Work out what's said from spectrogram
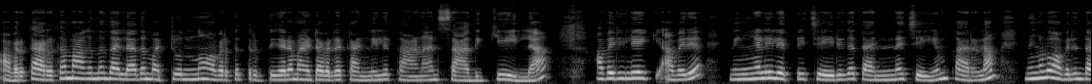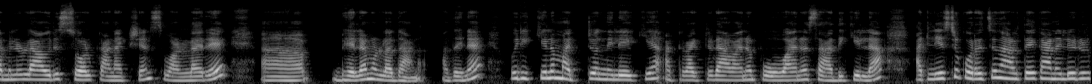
അവർക്ക് അർഹമാകുന്നതല്ലാതെ മറ്റൊന്നും അവർക്ക് തൃപ്തികരമായിട്ട് അവരുടെ കണ്ണിൽ കാണാൻ സാധിക്കുകയില്ല അവരിലേക്ക് അവർ നിങ്ങളിൽ എത്തിച്ചേരുക തന്നെ ചെയ്യും. കാരണം നിങ്ങളും അവരും തമ്മിലുള്ള ആ ഒരു സോൾ കണക്ഷൻസ് വളരെ ബലമുള്ളതാണ്. അതിന് ഒരിക്കലും മറ്റൊന്നിലേക്ക് അട്രാക്റ്റഡ് ആവാനോ പോവാനോ സാധിക്കില്ല. അറ്റ്ലീസ്റ്റ് കുറച്ച് നാളത്തേക്കാണെങ്കിലും ഒരു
